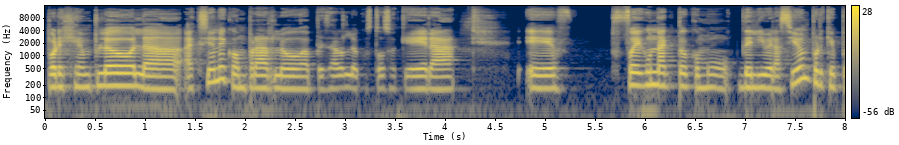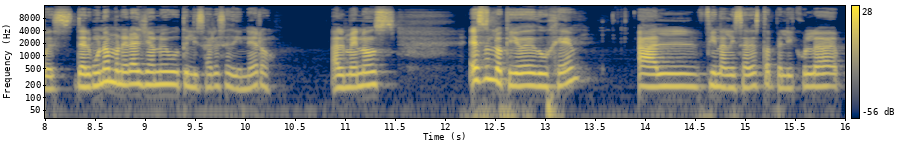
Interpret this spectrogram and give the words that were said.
Por ejemplo, la acción de comprarlo, a pesar de lo costoso que era, eh, fue un acto como de liberación porque pues de alguna manera ya no iba a utilizar ese dinero. Al menos eso es lo que yo deduje al finalizar esta película.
